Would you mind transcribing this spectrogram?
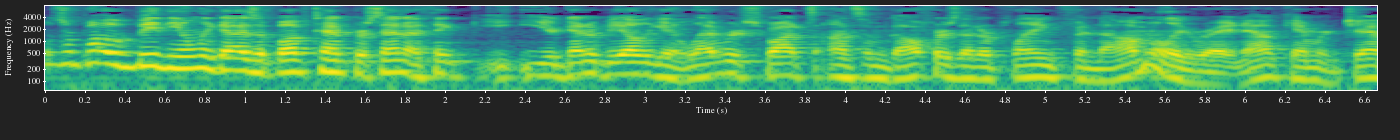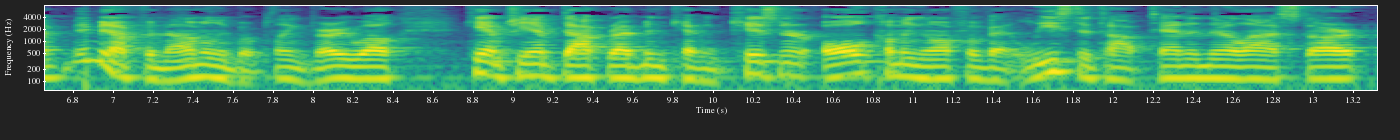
Those will probably be the only guys above 10%. I think you're going to be able to get leverage spots on some golfers that are playing phenomenally right now. Cameron Champ, maybe not phenomenally, but playing very well. Cam Champ, Doc Redman, Kevin Kisner, all coming off of at least a top 10 in their last start.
